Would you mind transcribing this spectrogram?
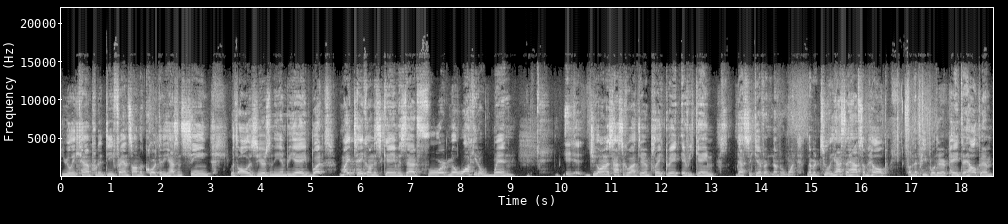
You really can't put a defense on the court that he hasn't seen with all his years in the NBA. But my take on this game is that for Milwaukee to win, Giannis has to go out there and play great every game. That's a given, number one. Number two, he has to have some help from the people that are paid to help him.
